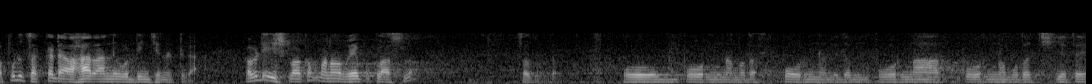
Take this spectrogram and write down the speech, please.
అప్పుడు చక్కటి ఆహారాన్ని వడ్డించినట్టుగా. కాబట్టి ఈ శ్లోకం మనం రేపు క్లాసులో చదువుతాం ఓం పూర్ణమద పూర్ణమిదం పూర్ణాత్ పూర్ణముద్యతే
